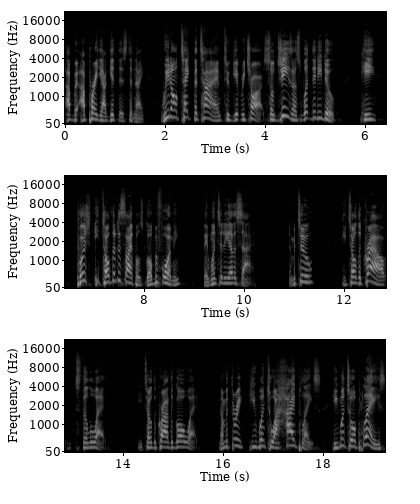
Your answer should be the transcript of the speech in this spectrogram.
I, I pray y'all get this tonight. We don't take the time to get recharged. So, Jesus, what did he do? He pushed, he told the disciples, Go before me. They went to the other side. Number two, he told the crowd, Still away. He told the crowd to go away. Number three, he went to a high place. He went to a place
